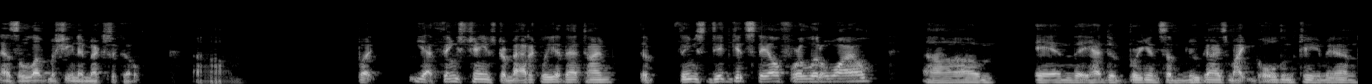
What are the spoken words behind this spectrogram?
as a love machine in Mexico. Um, but yeah, things changed dramatically at that time. The things did get stale for a little while, um, and they had to bring in some new guys. Mike Golden came in,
